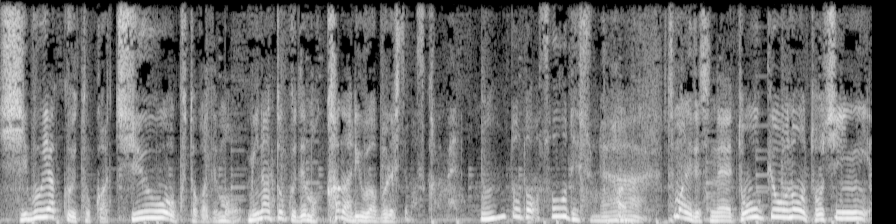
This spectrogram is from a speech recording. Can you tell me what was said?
渋谷区とか中央区とかでも、港区でもかなり上振れしてますからね。本当だ、そうですね。はい、つまりですね、東京の都心、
